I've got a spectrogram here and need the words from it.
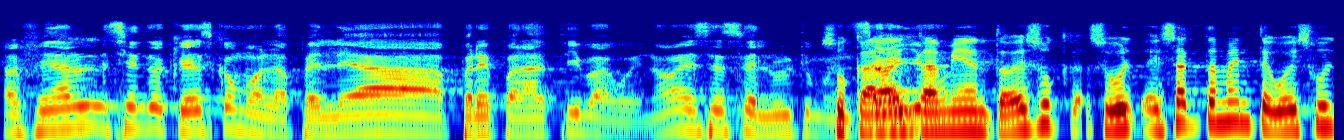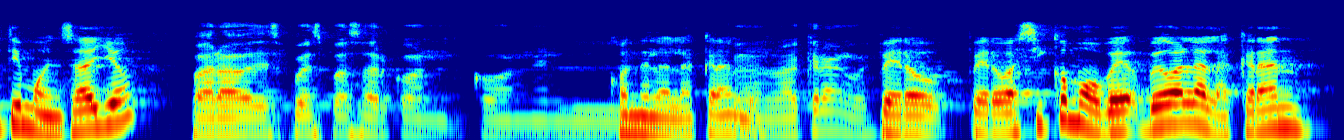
Al final siento que es como la pelea preparativa, güey, ¿no? Ese es el último su calentamiento. Es su, exactamente, güey, su último ensayo para después pasar con, con el con el alacrán, con el alacrán güey. Pero, pero así como veo, al alacrán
